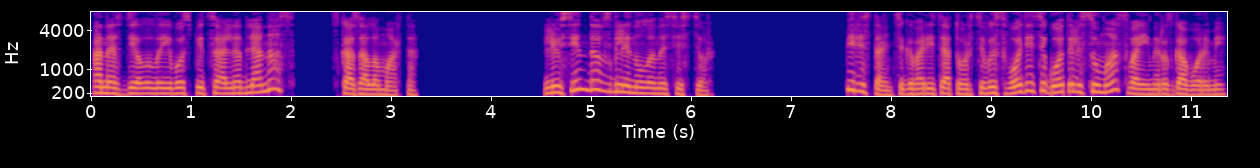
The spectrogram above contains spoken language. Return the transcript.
Она сделала его специально для нас», — сказала Марта. Люсинда взглянула на сестер. «Перестаньте говорить о торте, вы сводите Готель с ума своими разговорами».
